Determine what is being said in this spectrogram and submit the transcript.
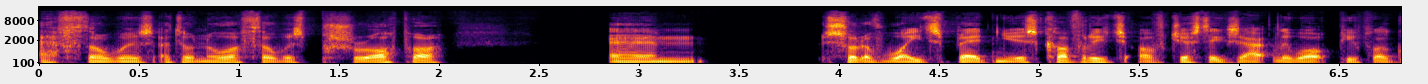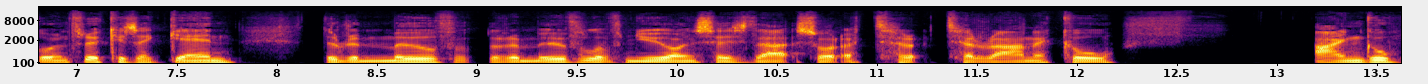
if there was, I don't know, if there was proper um, sort of widespread news coverage of just exactly what people are going through. Because again, the remove the removal of nuances, that sort of ty- tyrannical angle.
